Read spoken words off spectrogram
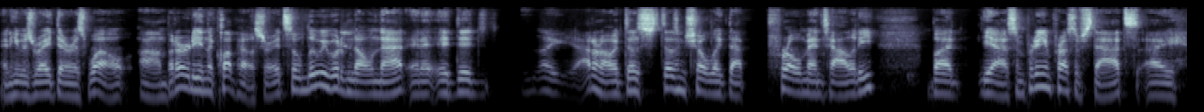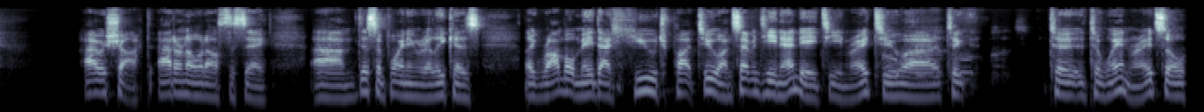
and he was right there as well. Um, but already in the clubhouse, right? So Louis would have known that, and it, it did like I don't know, it does doesn't show like that pro mentality, but yeah, some pretty impressive stats. I I was shocked. I don't know what else to say. Um, disappointing really because like Rahmbo made that huge putt too on 17 and 18, right? To Oh, uh to putts. To to win, right? So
